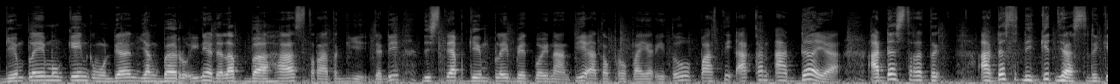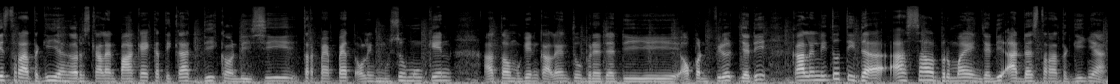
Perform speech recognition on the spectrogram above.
gameplay mungkin kemudian yang baru ini adalah bahas strategi. Jadi di setiap gameplay bad boy nanti atau pro player itu pasti akan ada ya ada strategi ada sedikit ya sedikit strategi yang harus kalian pakai ketika di kondisi terpepet oleh musuh mungkin atau mungkin kalian tuh berada di open field. Jadi kalian itu tidak asal bermain jadi ada strateginya.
